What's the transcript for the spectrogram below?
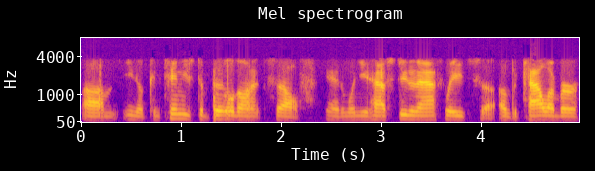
um, you know, continues to build on itself. And when you have student athletes of the caliber,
